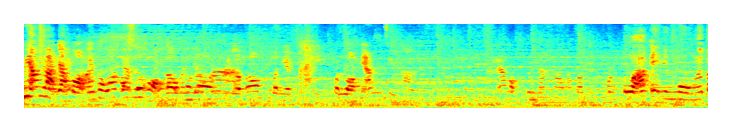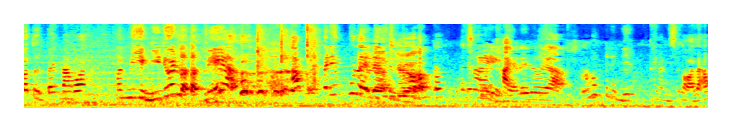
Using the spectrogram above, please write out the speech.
พี่อ้ำอยากอยากบอกไหมเพราะว่าเขาซื้อของเรามันเยอะมากแล้วก็วันนี้คนรอพี่อ้ำจริงๆค่ะพี่อ้ำ ขอบคุณนะคะแล้วก็คนตัวอ้ำเองยังงงแล้วก็ตื่นเต้นมากว่ามันมีอย่างนี้ด้วยเหรอแบบนี้อะอ้ำไม่ได้พูดอะไรเลยก็ไม่ได้ถ่ายอะไรเลยอะแล้วมันเป็นอย่างนี้ขนาดนี้ใช่หรอแล้ว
